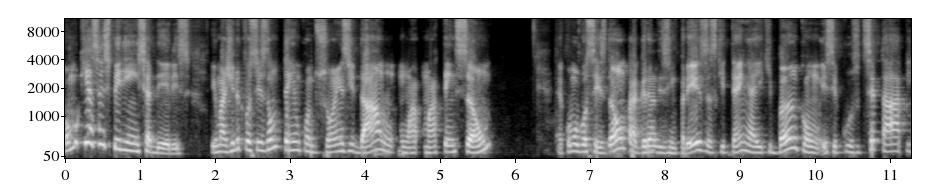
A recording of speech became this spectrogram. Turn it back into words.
como que é essa experiência deles? Imagino que vocês não tenham condições de dar um, uma, uma atenção é como vocês dão para grandes empresas que têm aí que bancam esse custo de setup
